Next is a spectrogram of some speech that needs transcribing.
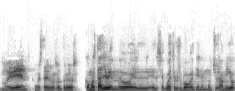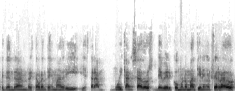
Muy bien, ¿cómo estáis vosotros? ¿Cómo está llevando el, secuestro? Supongo que tienen muchos amigos que tendrán restaurantes en Madrid y estarán muy cansados de ver cómo nos mantienen encerrados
